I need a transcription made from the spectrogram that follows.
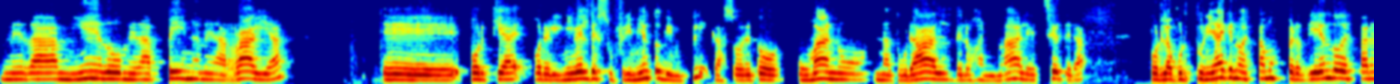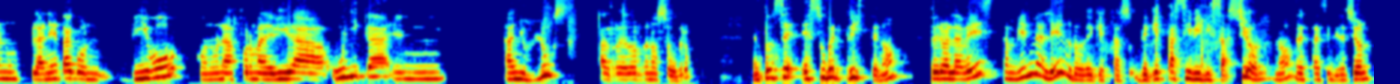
me da miedo, me da pena, me da rabia, eh, porque por el nivel de sufrimiento que implica, sobre todo humano, natural, de los animales, etcétera, por la oportunidad que nos estamos perdiendo de estar en un planeta con, vivo, con una forma de vida única en años luz alrededor de nosotros. Entonces es súper triste, ¿no? Pero a la vez también me alegro de que esta, de que esta civilización, ¿no? De esta civilización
